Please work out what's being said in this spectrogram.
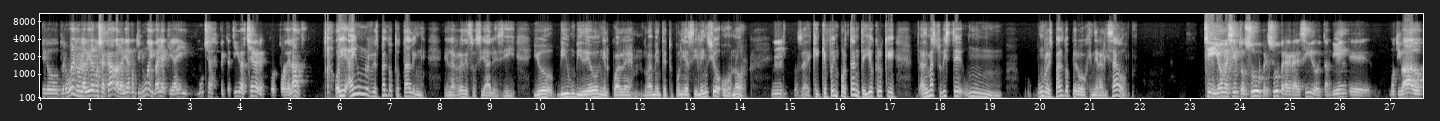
pero, pero bueno, la vida no se acaba, la vida continúa y vaya que hay muchas expectativas chéveres por, por delante. Oye, hay un respaldo total en, en, las redes sociales y yo vi un video en el cual eh, nuevamente tú ponías silencio o honor. Mm. O sea, que, que, fue importante. Yo creo que además tuviste un, un respaldo, pero generalizado. Sí, yo me siento súper, súper agradecido y también eh, motivado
